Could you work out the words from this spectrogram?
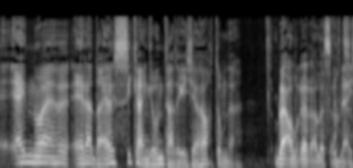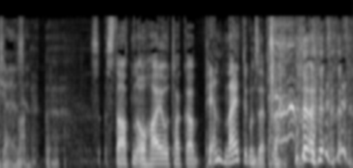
jeg, nå er er det, det er jo sikkert en grunn til at jeg ikke har hørt om det. Ble aldri realisert. Det ble ikke realisert. Staten Ohio takka pent nei til konseptet.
